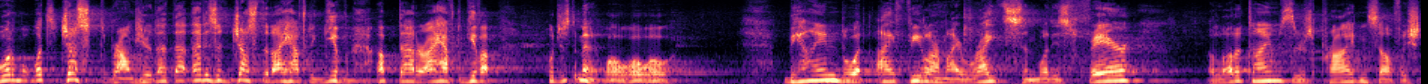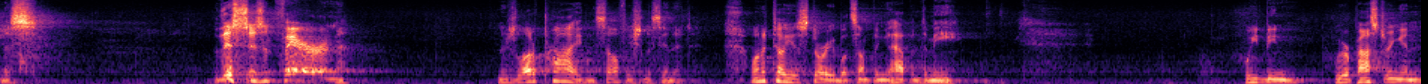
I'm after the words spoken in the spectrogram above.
What, what's just around here? That, that, that isn't just that I have to give up that or I have to give up. Oh, just a minute. Whoa, whoa, whoa. Behind what I feel are my rights and what is fair, a lot of times there's pride and selfishness this isn't fair. And there's a lot of pride and selfishness in it. I want to tell you a story about something that happened to me. We'd been, we were pastoring in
